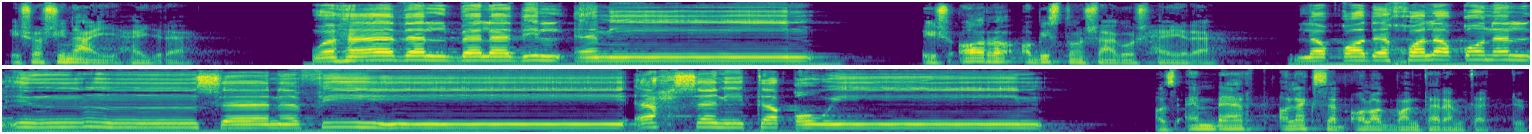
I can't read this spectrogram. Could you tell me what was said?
És a Sinái hegyre. وهذا البلد الأمين és arra a biztonságos helyre. لقد خلقنا الإنسان في أحسن تقويم Az embert a legszebb alakban teremtettük.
